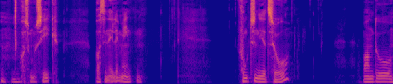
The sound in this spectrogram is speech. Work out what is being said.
mhm. aus Musik, aus den Elementen. Funktioniert so, wenn du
